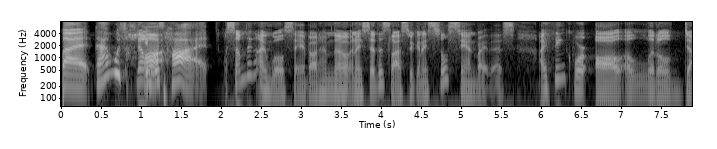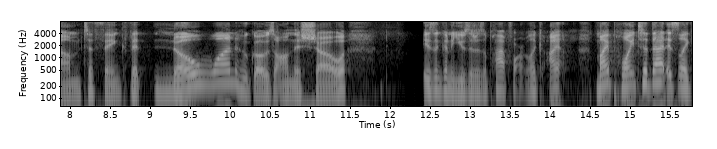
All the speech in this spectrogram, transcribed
but That was hot. No, it was hot. Something I will say about him though, and I said this last week and I still stand by this. I think we're all a little dumb to think that no one who goes on this show isn't going to use it as a platform. Like I my point to that is like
